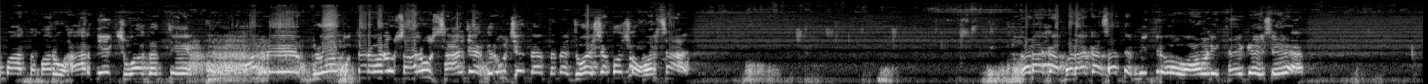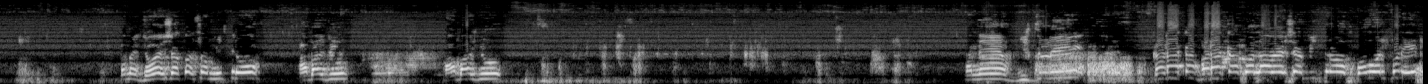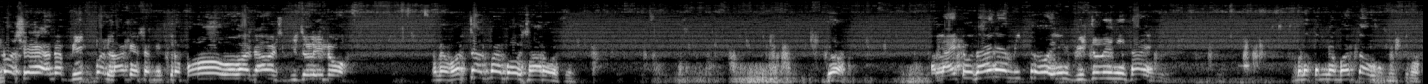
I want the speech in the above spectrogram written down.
વિડીયોમાં તમારું હાર્દિક સ્વાગત છે. આપણે બ્લોગ ઉતારવાનું સારું સાંજે કર્યું છે તમે જોઈ શકો છો વરસાદ. કડાકા ભડાકા સાથે મિત્રો, વાવણી થઈ ગઈ છે. તમે જોઈ શકો છો મિત્રો, આ બાજુ આ બાજુ. અને વીજળી કડાકા ભડાકા બોલાવે છે, મિત્રો. પવન પણ એટલો છે અને બીક પણ લાગે છે, મિત્રો. બહુ અવાજ આવે છે વીજળીનો. અને વરસાદ પણ બહુ સારો છે. જો. લાઈટો થાય ને, મિત્રો, એ વીજળીની થાય મને તમને બતાવું, મિત્રો.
